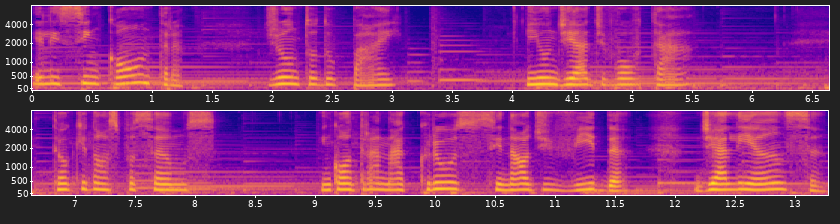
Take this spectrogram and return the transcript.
ele se encontra junto do Pai e um dia há de voltar. Então que nós possamos encontrar na cruz sinal de vida, de aliança,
